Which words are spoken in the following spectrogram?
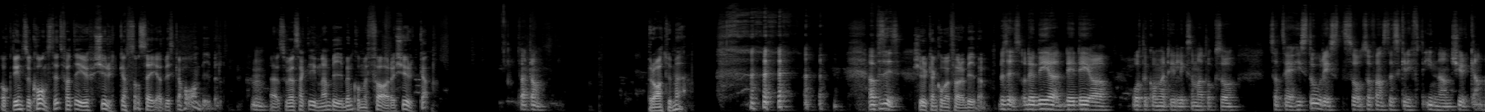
och det är inte så konstigt för att det är ju kyrkan som säger att vi ska ha en bibel. Mm. Uh, som vi har sagt innan, bibeln kommer före kyrkan. Tvärtom. Bra att du är med. ja, precis. Kyrkan kommer före bibeln. Precis, och det är det, det är det jag återkommer till, liksom att också så att säga historiskt så, så fanns det skrift innan kyrkan,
